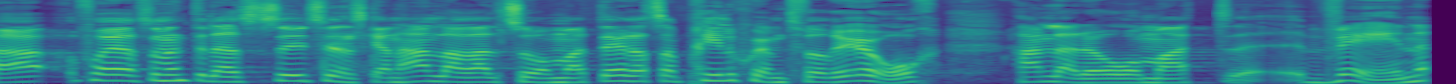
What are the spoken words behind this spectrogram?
Uh, för er som inte läser Sydsvenskan handlar alltså om att deras aprilskämt för i år handlade om att eh, Ven,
